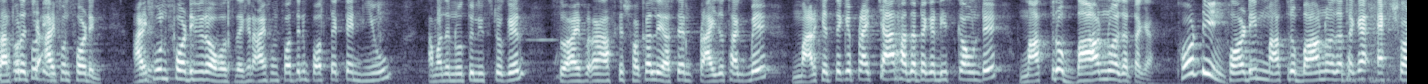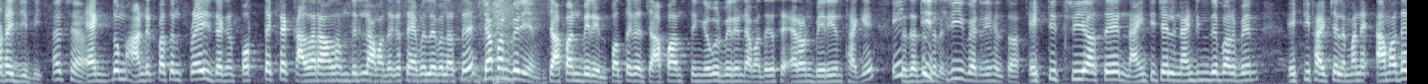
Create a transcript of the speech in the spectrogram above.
তারপর হচ্ছে 14 আইফোন ফোরটিন আইফোন ফোরটিনের অবস্থা দেখেন। আইফোন ফোরটিন প্রত্যেকটা নিউ আমাদের নতুন স্টকের সো আইফোন আজকে সকালে আসছে প্রাইসও থাকবে মার্কেট থেকে প্রায় চার হাজার টাকা ডিসকাউন্টে মাত্র বাহান্ন হাজার টাকা। ফোরটিন ফোরটিন মাত্র বাহান্ন হাজার টাকা একশো আঠাশ জিবি আচ্ছা। একদম হান্ড্রেড পার্সেন্ট ফ্রেশ দেখেন প্রত্যেকটা কালার আলহামদুলিল্লাহ আমাদের কাছে আছে। জাপান ভেরিয়েন্ট জাপান ভেরিয়েন্ট প্রত্যেকটা জাপান সিঙ্গাপুর ভেরিয়েন্ট আমাদের কাছে অ্যারাউন্ড ভেরিয়েন্ট থাকে। এইটটি থ্রি ব্যাটারি হেলথ আছে। এইটটি থ্রি আছে নাইনটি চাইলে নাইনটি নিতে পারবেন এইটটি ফাইভ চাইলে মানে আমাদের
